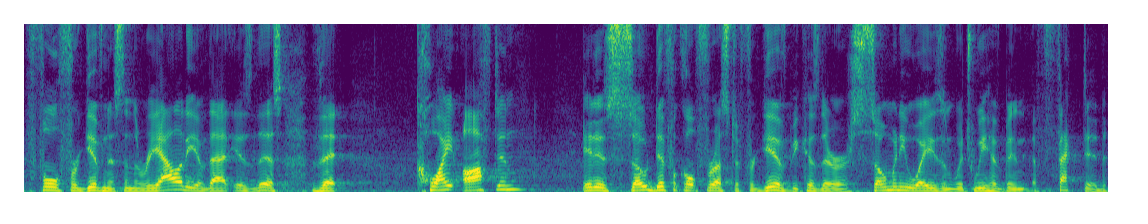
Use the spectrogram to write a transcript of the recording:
full forgiveness. And the reality of that is this that quite often, it is so difficult for us to forgive because there are so many ways in which we have been affected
